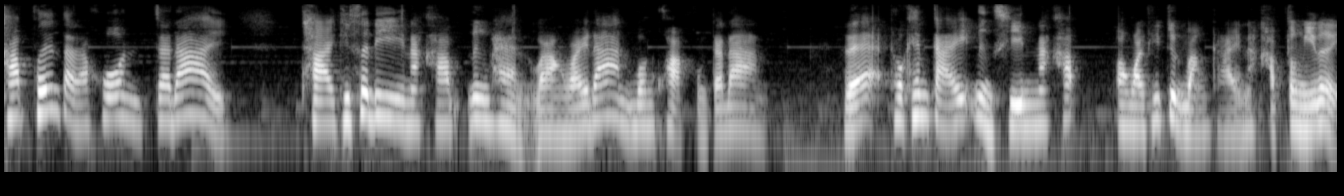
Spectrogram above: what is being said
ครับผู้เล่นแต่ละคนจะได้ ทายทฤษฎีนะครับหนึ่งแผ่นวางไว้ด้านบนขวาของกระดาน และโทเค็นไกด์หนึ่งชิ้นนะครับวางไว้ที่จุดวางไกด์นะครับ ตรงนี้เลย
